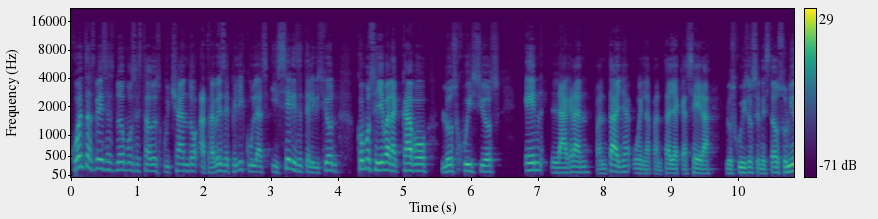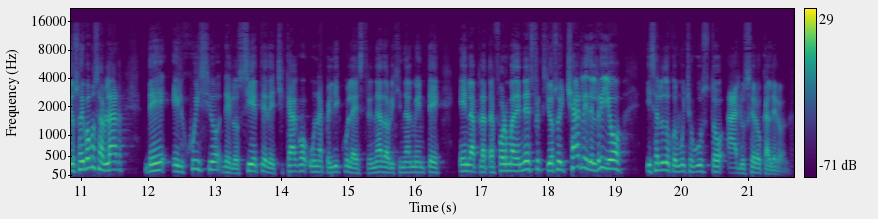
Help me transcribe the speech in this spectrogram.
¿Cuántas veces no hemos estado escuchando a través de películas y series de televisión cómo se llevan a cabo los juicios en la gran pantalla o en la pantalla casera, los juicios en Estados Unidos. Hoy vamos a hablar de El juicio de los siete de Chicago, una película estrenada originalmente en la plataforma de Netflix. Yo soy Charlie del Río y saludo con mucho gusto a Lucero Calderón.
